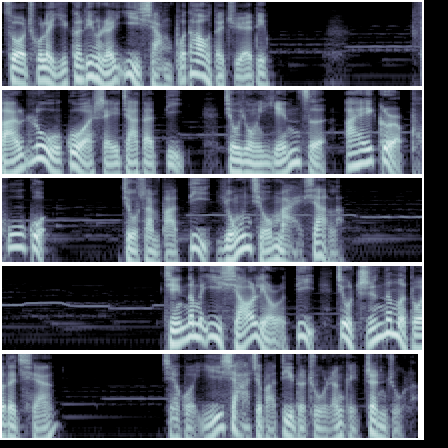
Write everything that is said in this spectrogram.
做出了一个令人意想不到的决定：凡路过谁家的地，就用银子挨个铺过，就算把地永久买下了。仅那么一小绺地，就值那么多的钱。结果一下就把地的主人给镇住了，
